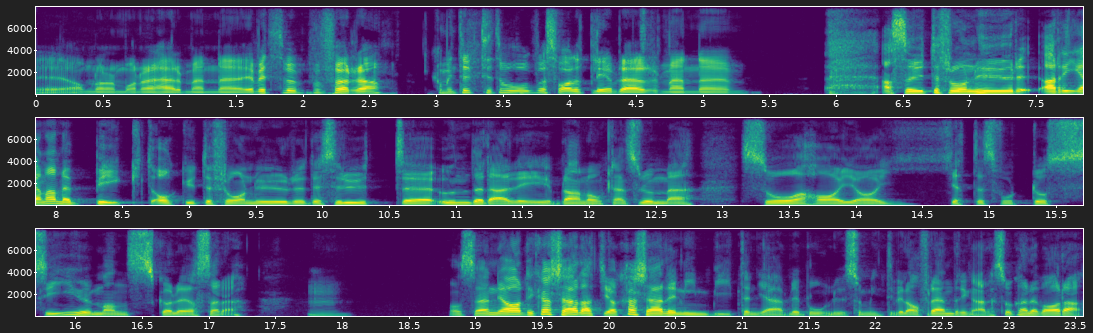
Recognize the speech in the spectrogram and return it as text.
eh, om några månader här. Men eh, jag vet inte vad på förra. Jag kommer inte riktigt ihåg vad svaret blev där, men eh, Alltså utifrån hur arenan är byggd och utifrån hur det ser ut eh, under där i bland omklädningsrummet så har jag jättesvårt att se hur man ska lösa det. mm. Och sen, ja, det kanske är att jag kanske är en inbiten Gävlebo nu som inte vill ha förändringar. Så kan det vara.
